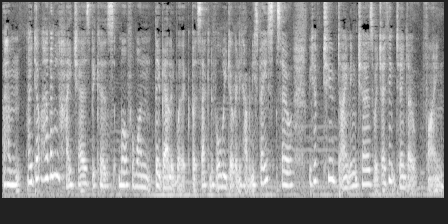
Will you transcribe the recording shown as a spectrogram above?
Um, I don't have any high chairs because, well, for one, they barely work. But second of all, we don't really have any space. So we have two dining chairs, which I think turned out fine.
